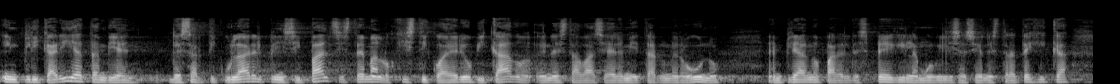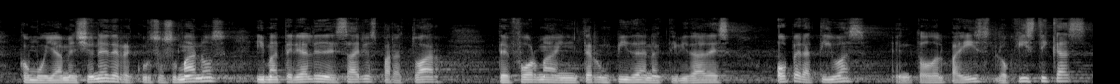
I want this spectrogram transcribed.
implicaría también desarticular el principal sistema logístico aéreo ubicado en esta base aérea militar número uno, empleando para el despegue y la movilización estratégica, como ya mencioné, de recursos humanos y materiales necesarios para actuar de forma ininterrumpida en actividades operativas en todo el país, logísticas,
